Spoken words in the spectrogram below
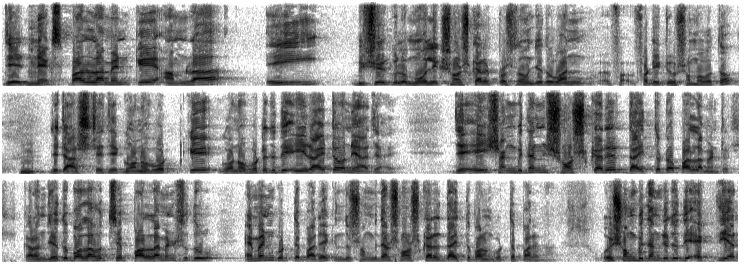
যে নেক্সট পার্লামেন্টকে আমরা এই বিষয়গুলো মৌলিক সংস্কারের প্রশ্ন যেহেতু ওয়ান ফর্টি টু সম্ভবত যেটা আসছে যে গণভোটকে গণভোটে যদি এই রায়টাও নেওয়া যায় যে এই সাংবিধানিক সংস্কারের দায়িত্বটাও পার্লামেন্টের। কারণ যেহেতু বলা হচ্ছে পার্লামেন্ট শুধু অ্যামেন্ড করতে পারে কিন্তু সংবিধান সংস্কারের দায়িত্ব পালন করতে পারে না। ওই সংবিধানকে যদি এখতিয়ার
